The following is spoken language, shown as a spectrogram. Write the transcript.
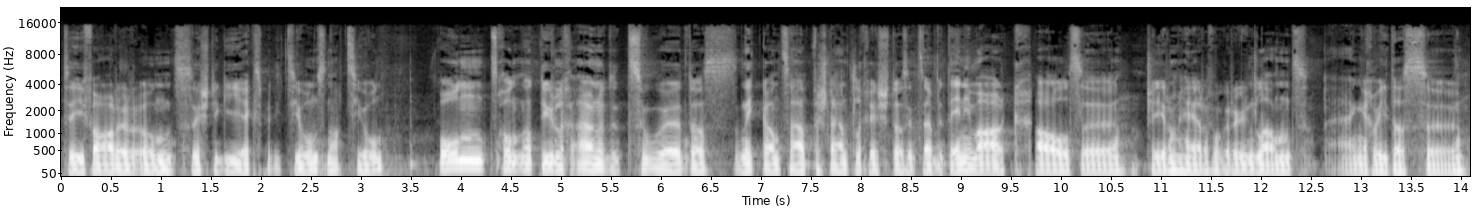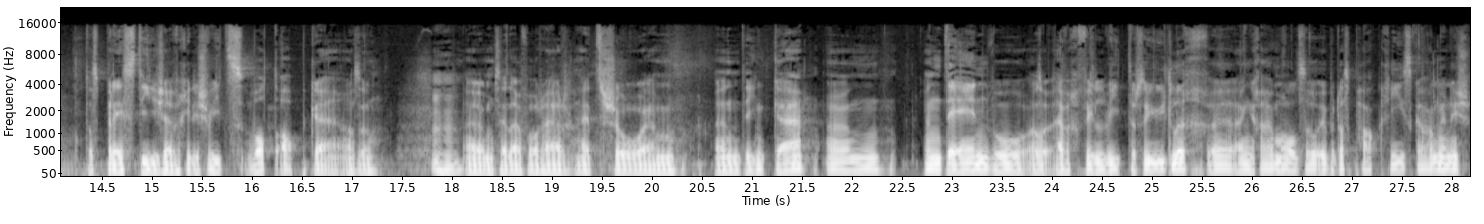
Seefahrer- und sonstige Expeditionsnation. Und es kommt natürlich auch noch dazu, dass nicht ganz selbstverständlich ist, dass jetzt eben Dänemark als äh, Schirmherr von Grönland eigentlich wie das, äh, das Prestige einfach in der Schweiz will abgeben Also Mhm. ähm, es hat auch vorher schon ähm, ein Ding gegeben, ähm, ein Dän, wo also einfach viel weiter südlich äh, eigentlich auch mal so über das Packeis gegangen ist.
